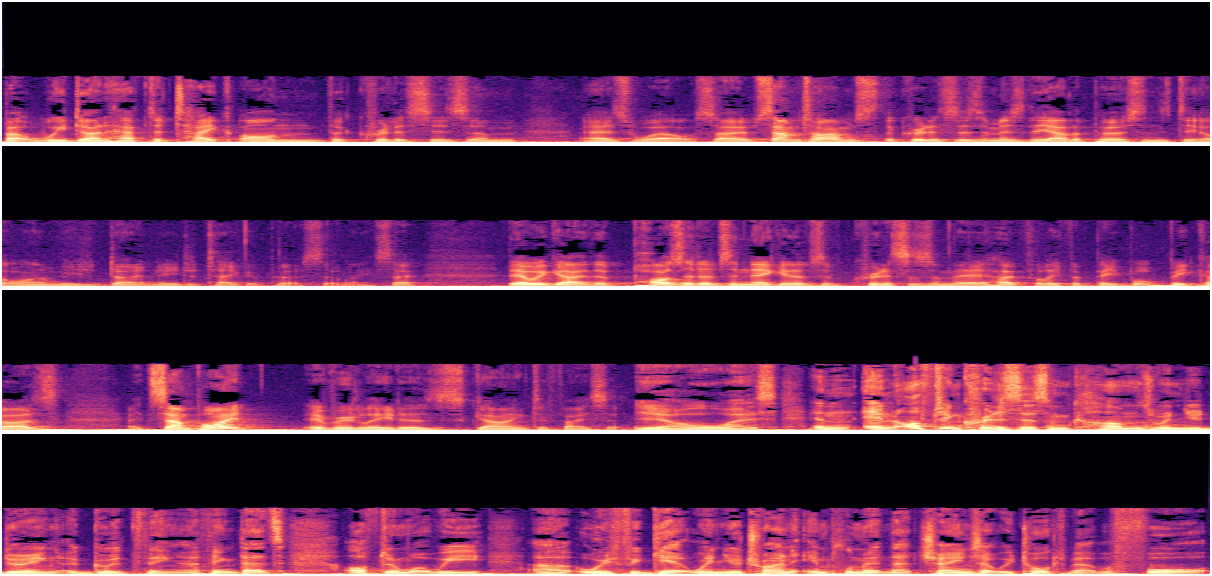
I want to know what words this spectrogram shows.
but we don't have to take on the criticism as well. So sometimes the criticism is the other person's deal, and we don't need to take it personally. So there we go. The positives and negatives of criticism there, hopefully for people, because at some point every leader's going to face it. Yeah, always. And and often criticism comes when you're doing a good thing. I think that's often what we uh, we forget when you're trying to implement that change that we talked about before.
